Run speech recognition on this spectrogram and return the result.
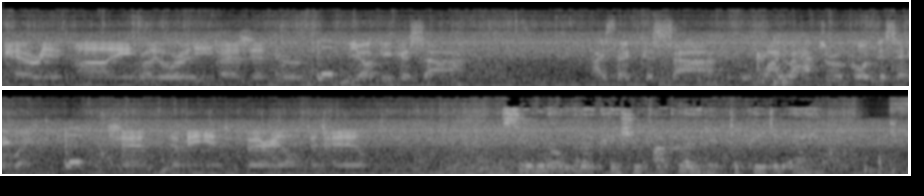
carrying high priority passenger. Yoki Kassar. I said Kassar. Why do I have to record this anyway? Send immediate burial detail. Signal location uploaded to PDA.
